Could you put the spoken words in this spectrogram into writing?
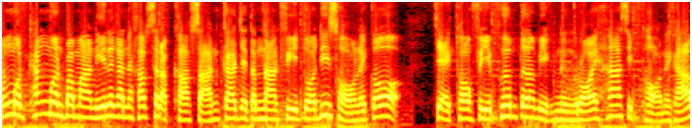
ทั้งหมดทั้งมวลประมาณนี้แล้วกันนะครับสำหรับข่าวสารการแจกตำนานฟรีตัวที่ 2 แล้วก็แจกทองฟรีเพิ่มเติมอีก 150ทองนะครับ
